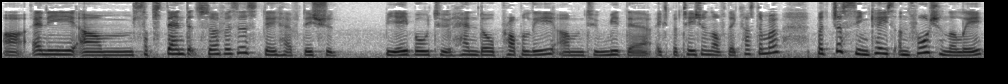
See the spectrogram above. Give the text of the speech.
uh, any um, substandard services they have, they should be able to handle properly um, to meet the expectation of the customer. But just in case, unfortunately,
